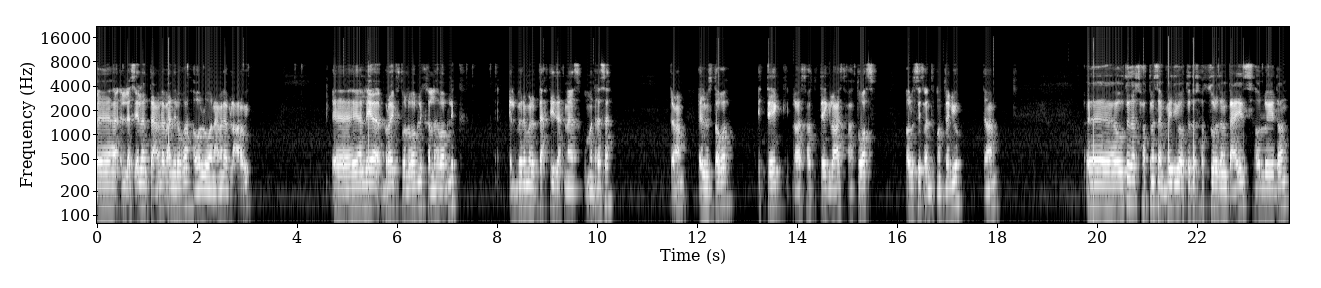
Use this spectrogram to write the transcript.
آه، الأسئلة أنت عاملها بأنهي لغة؟ هقول له أنا عاملها بالعربي. آه، هي هل هي private ولا public؟ خليها public ال primary بتاعتي ده إحنا مدرسة. تمام؟ المستوى ال tag لو عايز تحط ال tag لو عايز تحط وصف أقول له save and continue تمام؟ آه وتقدر تحط مثلا فيديو أو تقدر تحط صورة زي ما أنت عايز هقول له إيه done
